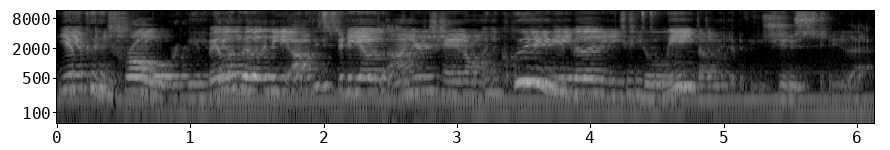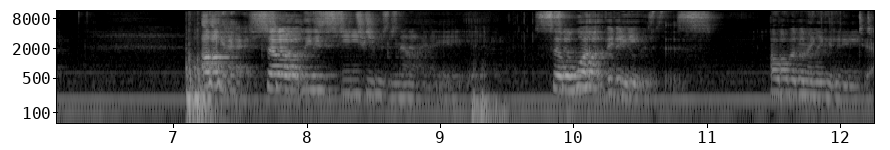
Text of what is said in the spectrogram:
You have control over the availability of these videos on your channel, including the ability to delete them if you choose to. Okay, so at least YouTube's not an idiot. So what video is this? Open link in new tab.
